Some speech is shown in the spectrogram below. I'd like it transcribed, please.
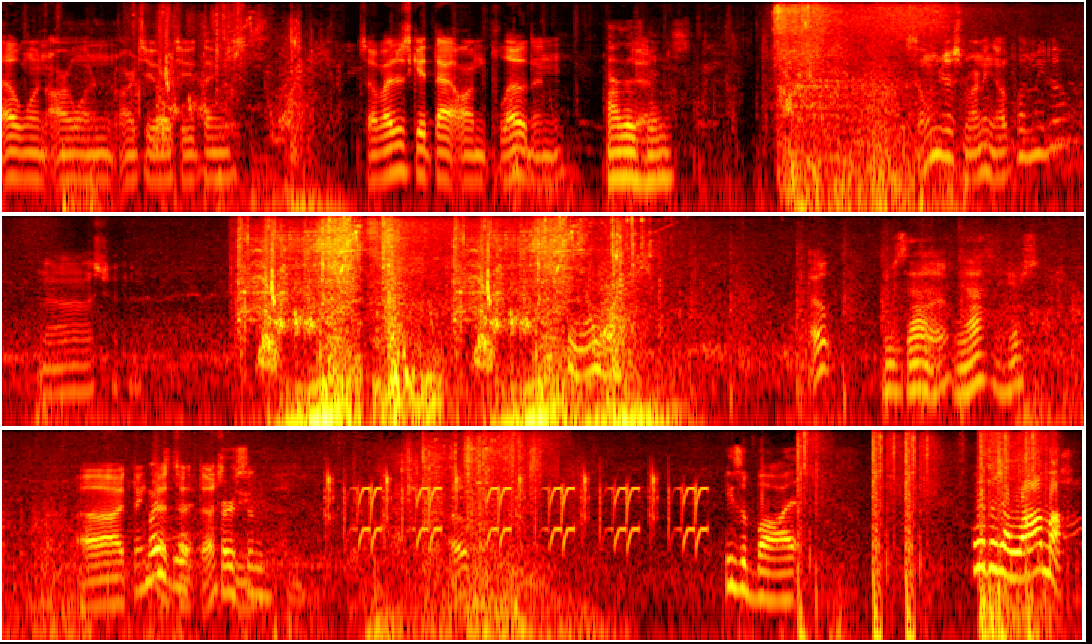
L1, R1, R2, R2 things. So if I just get that on flow, then How those Yeah. minis? is someone just running up on me though? No, I was tripping. Oh, Who's that? Hello? Yeah, here's. uh, I think Where's that's a the Dusty. Person, Oh, he's a bot. Oh, there's a llama.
